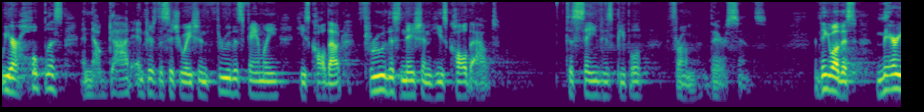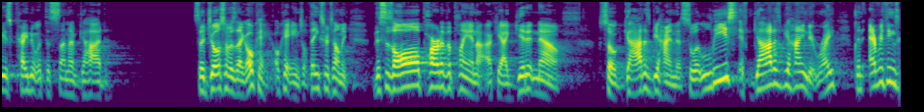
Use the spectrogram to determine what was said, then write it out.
we are hopeless, and now God enters the situation through this family he's called out, through this nation he's called out to save his people from their sins. And think about this Mary is pregnant with the Son of God. So Joseph was like, okay, okay, angel, thanks for telling me. This is all part of the plan. Okay, I get it now. So God is behind this. So at least if God is behind it, right, then everything's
